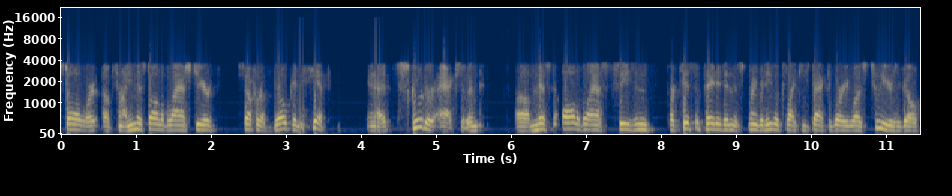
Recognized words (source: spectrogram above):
stalwart up front. He missed all of last year, suffered a broken hip in a scooter accident, uh, missed all of last season, participated in the spring, but he looks like he's back to where he was two years ago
